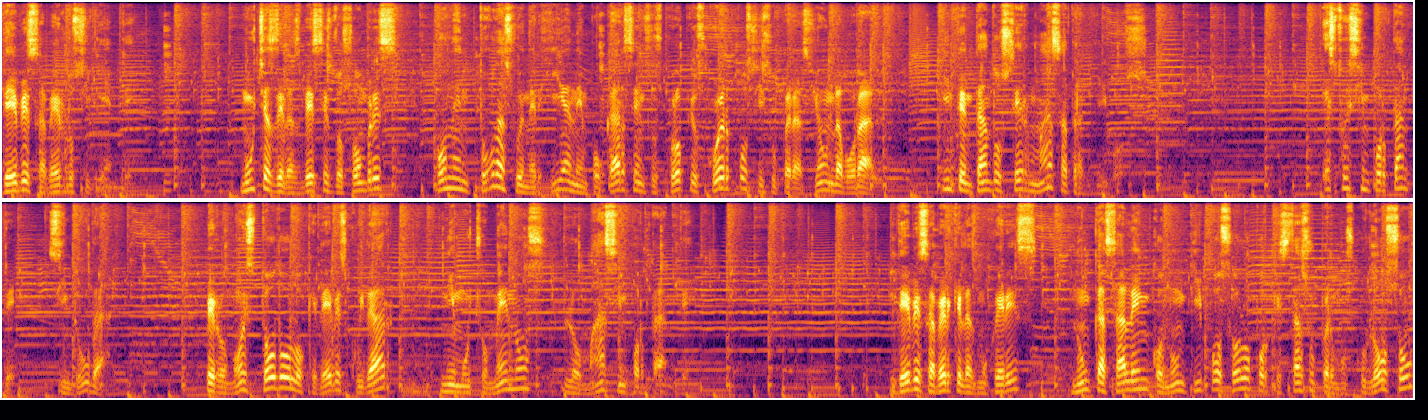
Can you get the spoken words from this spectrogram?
Debes saber lo siguiente. Muchas de las veces los hombres ponen toda su energía en enfocarse en sus propios cuerpos y superación laboral, intentando ser más atractivos. Esto es importante, sin duda, pero no es todo lo que debes cuidar, ni mucho menos lo más importante. Debes saber que las mujeres nunca salen con un tipo solo porque está súper musculoso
